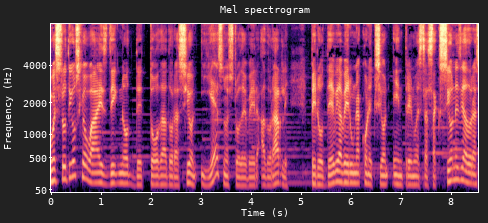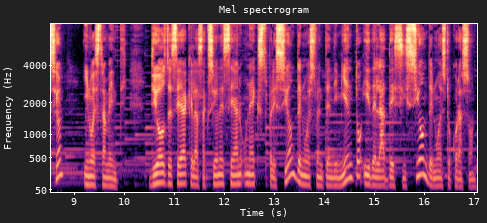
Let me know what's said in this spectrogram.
Nuestro Dios Jehová es digno de toda adoración y es nuestro deber adorarle, pero debe haber una conexión entre nuestras acciones de adoración y nuestra mente. Dios desea que las acciones sean una expresión de nuestro entendimiento y de la decisión de nuestro corazón.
